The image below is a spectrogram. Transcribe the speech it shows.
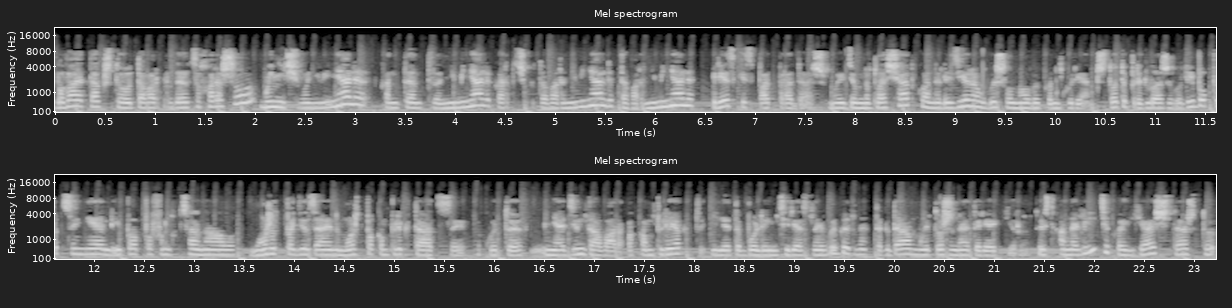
Бывает так, что товар продается хорошо, мы ничего не меняли, контент не меняли, карточку товара не меняли, товар не меняли, резкий спад продаж. Мы идем на площадку, анализируем, вышел новый конкурент. Что-то предложил либо по цене, либо по функционалу, может по дизайну, может по комплектации. Какой-то не один товар, а комплект и это более интересно и выгодно, тогда мы тоже на это реагируем. То есть аналитика, я считаю, что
